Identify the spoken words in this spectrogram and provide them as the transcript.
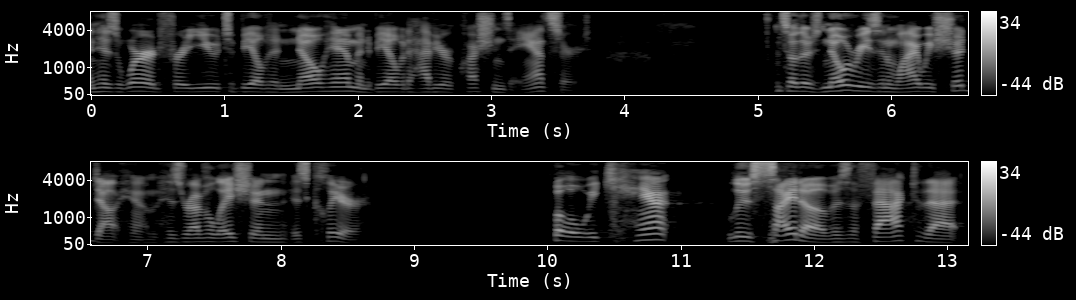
in his word for you to be able to know him and to be able to have your questions answered. And so there's no reason why we should doubt him. His revelation is clear. But what we can't lose sight of is the fact that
